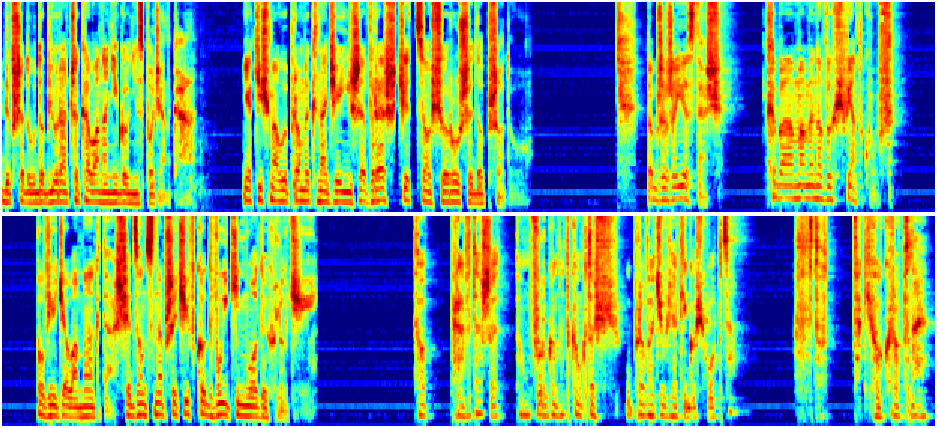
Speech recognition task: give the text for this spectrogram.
Kiedy wszedł do biura, czekała na niego niespodzianka. Jakiś mały promyk nadziei, że wreszcie coś ruszy do przodu. Dobrze, że jesteś. Chyba mamy nowych świadków, powiedziała Magda, siedząc naprzeciwko dwójki młodych ludzi. To prawda, że tą furgonetką ktoś uprowadził jakiegoś chłopca? To takie okropne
